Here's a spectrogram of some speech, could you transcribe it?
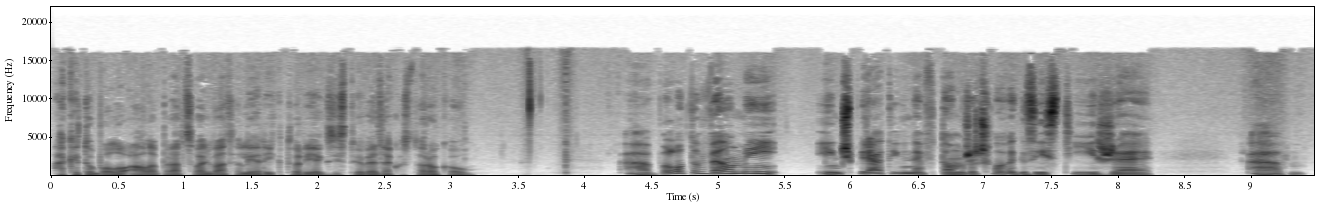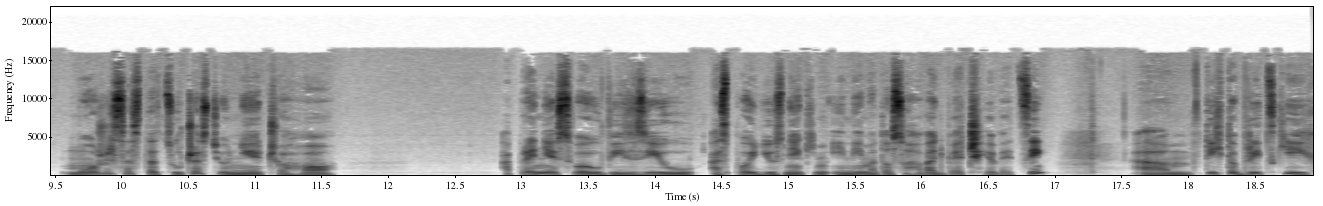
aké to bolo ale pracovať v ateliéri, ktorý existuje viac ako 100 rokov? A bolo to veľmi inšpiratívne v tom, že človek zistí, že a môže sa stať súčasťou niečoho, a preniesť svoju víziu a spojiť ju s niekým iným a dosahovať väčšie veci. Um, v týchto britských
